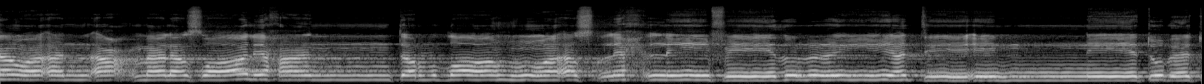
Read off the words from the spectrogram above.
وأن أعمل صالحا ترضاه وأصلح لي في ذريتي. إني تبت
